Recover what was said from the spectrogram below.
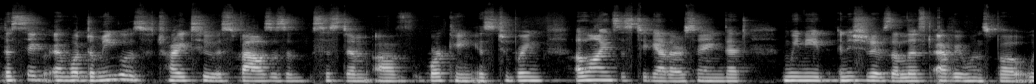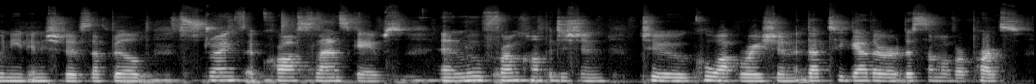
the sacred and what Domingo has tried to espouse as a system of working is to bring alliances together, saying that we need initiatives that lift everyone's boat. We need initiatives that build strength across landscapes and move from competition to cooperation. That together, the sum of our parts,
